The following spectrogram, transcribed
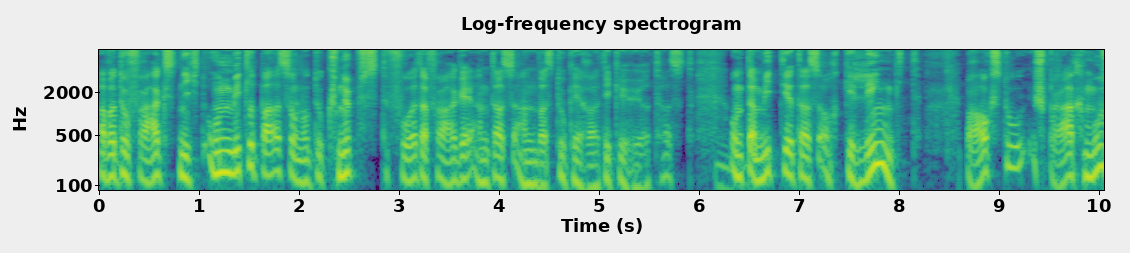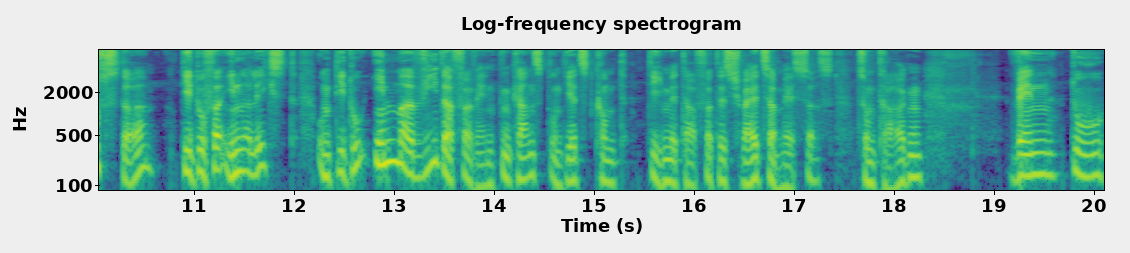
Aber du fragst nicht unmittelbar, sondern du knüpfst vor der Frage an das an, was du gerade gehört hast. Mhm. Und damit dir das auch gelingt, brauchst du Sprachmuster, die du verinnerlichst und die du immer wieder verwenden kannst. Und jetzt kommt die Metapher des Schweizer Messers zum Tragen. Wenn du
